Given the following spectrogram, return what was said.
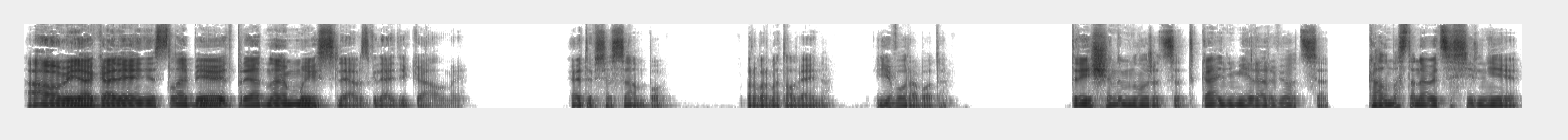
а у меня колени слабеют при одной мысли о взгляде Калмы. Это все Сампо, пробормотал Вяйна. Его работа. Трещины множатся, ткань мира рвется, Калма становится сильнее,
